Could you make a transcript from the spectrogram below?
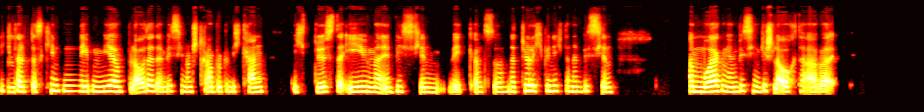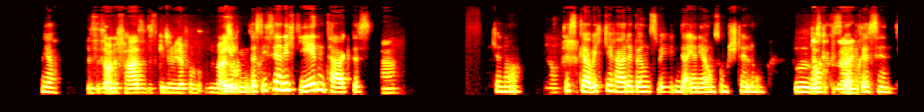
liegt halt das Kind neben mir und plaudert ein bisschen und strampelt und ich kann, ich döse da eh immer ein bisschen weg. Also natürlich bin ich dann ein bisschen am Morgen ein bisschen geschlauchter, aber ja. Das ist auch eine Phase, das geht dann wieder vorüber. Also, Eben, das ist ja nicht jeden Tag. Das, ja. Genau. Ja. Ist, glaube ich, gerade bei uns wegen der Ernährungsumstellung das auch kann sehr sein. präsent.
